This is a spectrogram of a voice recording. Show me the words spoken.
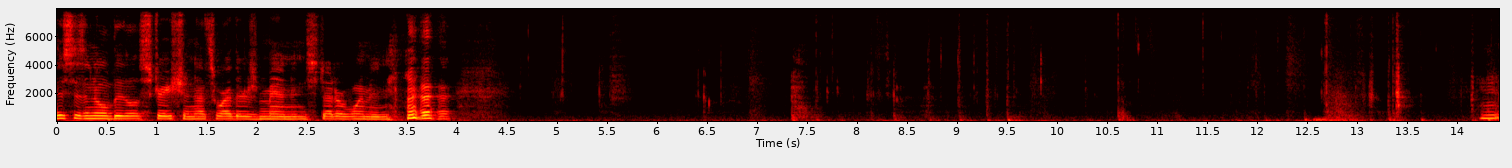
This is an old illustration, that's why there's men instead of women. hmm.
